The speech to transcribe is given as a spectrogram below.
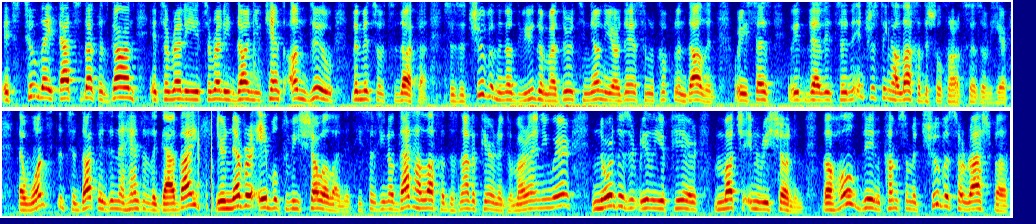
It's too late. That tzedakah is gone. It's already it's already done. You can't undo the mitzvah of tzedakah. So there's a tshuva in the Nod Madur Tinyani Yardea Simon Kufnan Dalin, where he says that it's an interesting halacha. The Shulchan Aruch says over here that once the tzedakah is in the hands of the gabai rabbi, you're never able to be shoel on it. He says, you know, that halacha does not appear in a Gemara anywhere, nor does it really appear much in Rishonim. The whole din comes from a Chuvas Harashba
